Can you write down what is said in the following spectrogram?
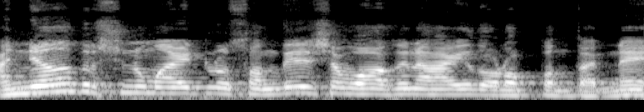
അന്യാദൃശ്യനുമായിട്ടുള്ള സന്ദേശവാഹനായതോടൊപ്പം തന്നെ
